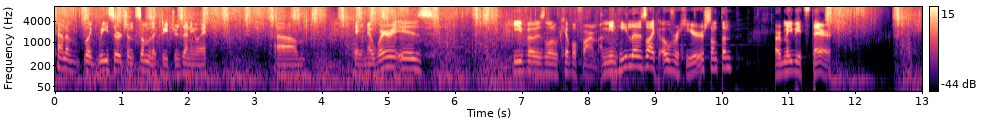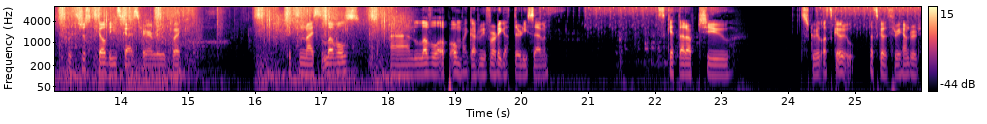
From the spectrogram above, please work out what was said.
kind of like research on some of the creatures anyway. Um, okay, now where is Evo's little kibble farm? I mean, he lives like over here or something. Or maybe it's there. Let's just kill these guys here really quick. Get some nice levels and level up. Oh my god, we've already got 37. Let's get that up to. Screw it. Let's go. Let's go to 300.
